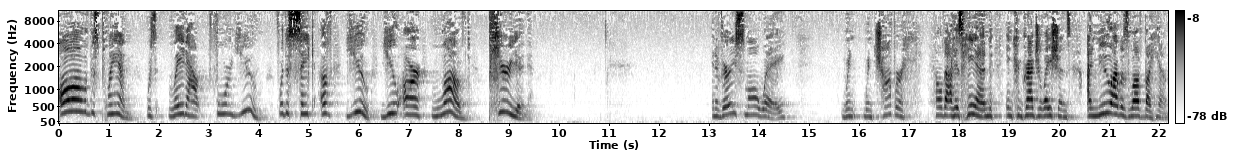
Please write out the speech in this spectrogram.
all of this plan was laid out for you, for the sake of you. You are loved, period. In a very small way, when, when Chopper held out his hand in congratulations, I knew I was loved by him.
